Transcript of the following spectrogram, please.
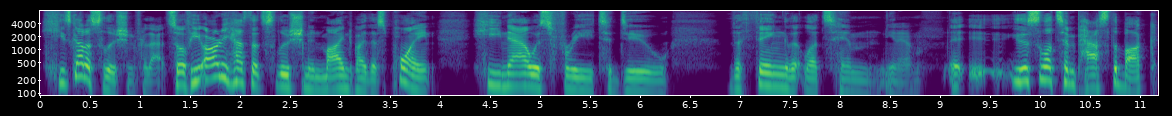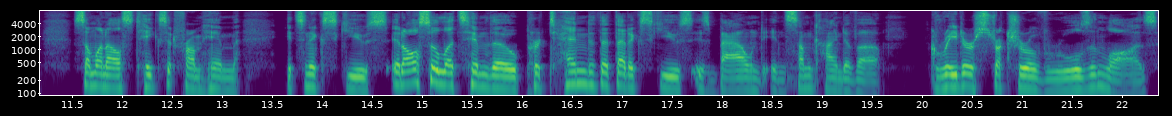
he's got a solution for that. So if he already has that solution in mind by this point, he now is free to do the thing that lets him, you know, it, it, this lets him pass the buck. Someone else takes it from him it's an excuse. It also lets him, though, pretend that that excuse is bound in some kind of a greater structure of rules and laws,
